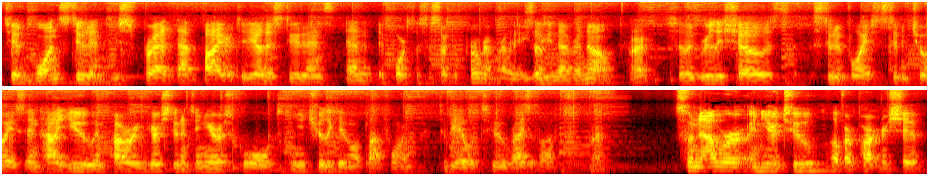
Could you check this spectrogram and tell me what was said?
So you had one student who spread that fire to the other students, and it forced us to start the program early. So you never know. Right. So it really shows student voice, student choice, and how you empower your students in your school and you truly give them a platform to be able to rise above. Right. So now we're in year two of our partnership,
